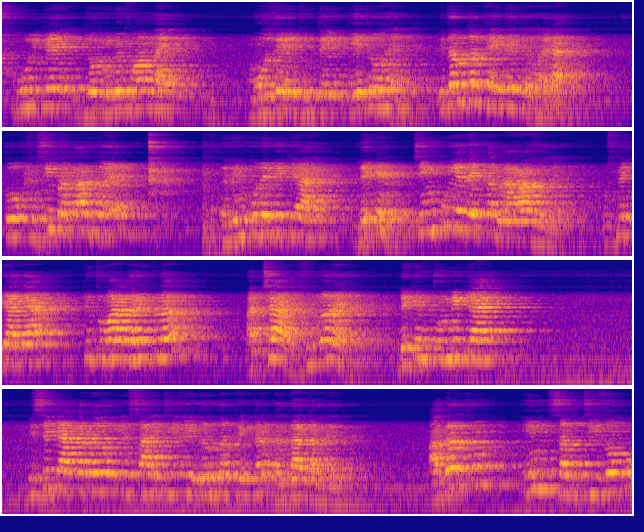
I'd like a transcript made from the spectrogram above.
स्कूल के जो यूनिफॉर्म है मोजे जूते, ये जो है, इधर उधर फेंक देते हो, है ना? तो उसी प्रकार जो है, रिंकू ने भी किया है। लेकिन चिंकू ये देखकर नाराज़ हो गए उसने क्या किया? कि तुम्हारा घर इतना अच्छा है, सुंदर है, लेकिन तुम भी क्या है? इससे क्या कर रहे हो? ये सारी चीज़ें इधर उधर फेंक कर गंदा कर रहे अगर तुम इन सब चीज़ों को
